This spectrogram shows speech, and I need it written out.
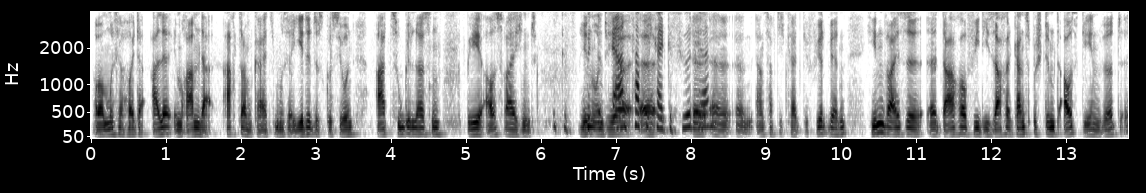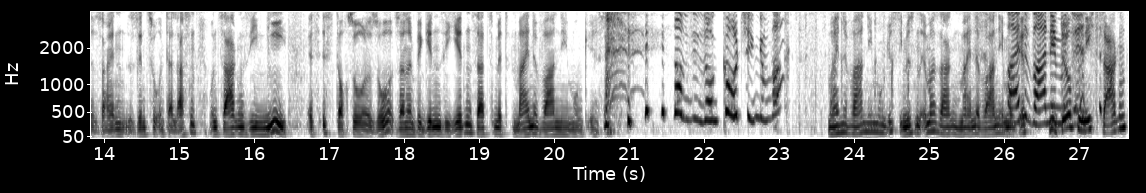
aber man muss ja heute alle im Rahmen der Achtsamkeit, muss ja jede Diskussion A zugelassen, B ausreichend hin mit und her. Ernsthaftigkeit geführt werden? Äh, äh, Ernsthaftigkeit geführt werden. Hinweise äh, darauf, wie die Sache ganz bestimmt ausgehen wird, äh, sein, sind zu unterlassen. Und sagen Sie nie, es ist doch so oder so, sondern beginnen Sie jeden Satz mit, meine Wahrnehmung ist. haben Sie so ein Coaching gemacht? Meine Wahrnehmung ist, die müssen immer sagen, meine Wahrnehmung Meine ist. Wahrnehmung Sie dürfen ist. nicht sagen,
